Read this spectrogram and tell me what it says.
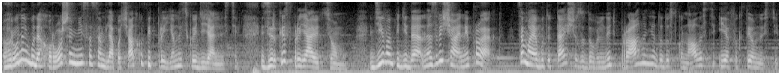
Грудень буде хорошим місяцем для початку підприємницької діяльності. Зірки сприяють цьому. Дівам підійде незвичайний проект. Це має бути те, що задовольнить прагнення до досконалості і ефективності,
